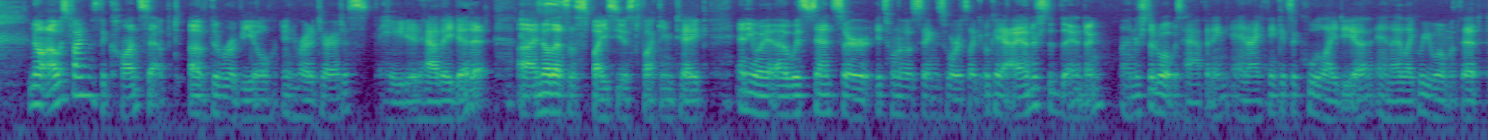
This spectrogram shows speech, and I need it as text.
no, I was fine with the concept of the reveal in Hereditary. I just hated how they did it. Uh, I know that's the spiciest fucking take. Anyway, uh, with Censor, it's one of those things where it's like, okay, I understood the ending, I understood what was happening, and I think it's a cool idea, and I like where you went with it.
